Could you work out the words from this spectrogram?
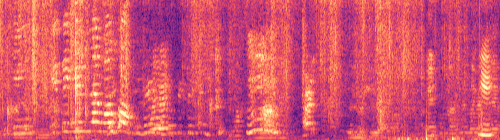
Titingin lang ako. Eh.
